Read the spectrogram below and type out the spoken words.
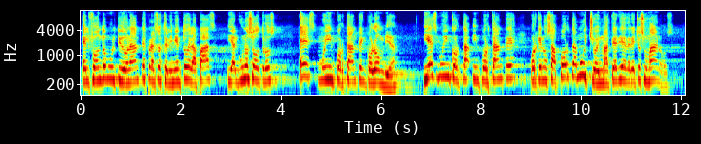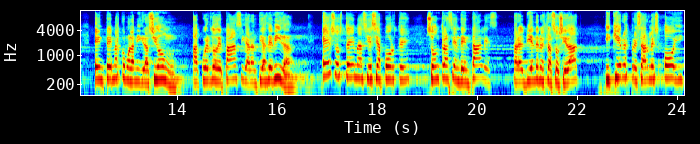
el Fondo Multidonantes para el Sostenimiento de la Paz y algunos otros, es muy importante en Colombia. Y es muy importante porque nos aporta mucho en materia de derechos humanos, en temas como la migración, acuerdo de paz y garantías de vida. Esos temas y ese aporte son trascendentales para el bien de nuestra sociedad y quiero expresarles hoy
